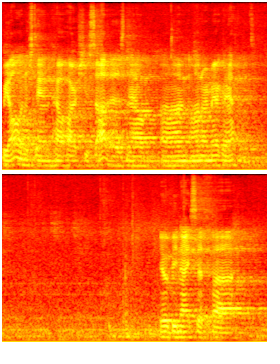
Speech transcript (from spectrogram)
We all understand how harsh USADA is now on, on our American athletes. It would be nice if uh,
